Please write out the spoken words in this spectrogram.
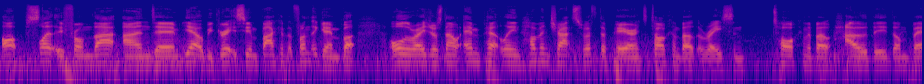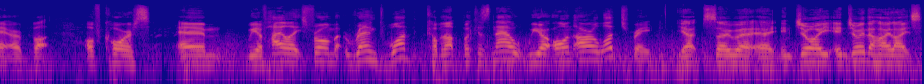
up slightly from that. And um, yeah, it'll be great to see him back at the front again. But all the riders now in pit lane having chats with their parents, talking about the race and talking about how they done better. But of course, um, we have highlights from round one coming up because now we are on our lunch break. Yep. So uh, uh, enjoy enjoy the highlights,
